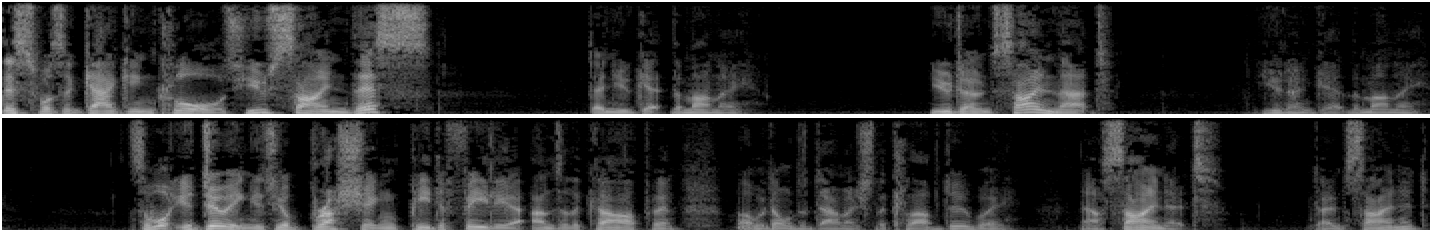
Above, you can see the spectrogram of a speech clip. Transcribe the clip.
This was a gagging clause. You sign this, then you get the money. You don't sign that, you don't get the money. So what you're doing is you're brushing paedophilia under the carpet. Well, we don't want to damage the club, do we? Now sign it. Don't sign it.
